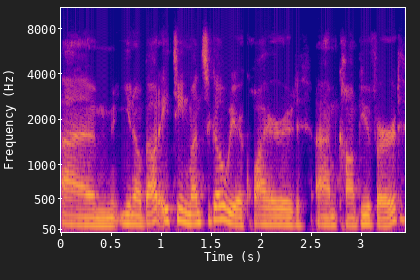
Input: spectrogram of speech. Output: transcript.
um, you know, about 18 months ago, we acquired um, Compuverde,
